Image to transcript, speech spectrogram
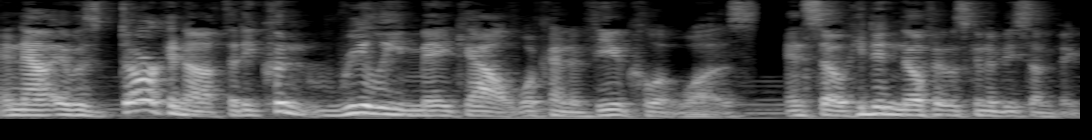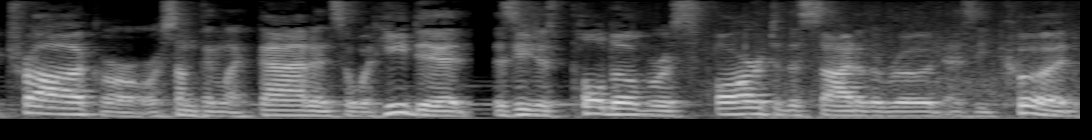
And now it was dark enough that he couldn't really make out what kind of vehicle it was. And so he didn't know if it was going to be some big truck or, or something like that. And so what he did is he just pulled over as far to the side of the road as he could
